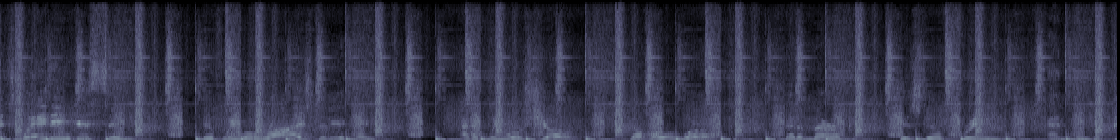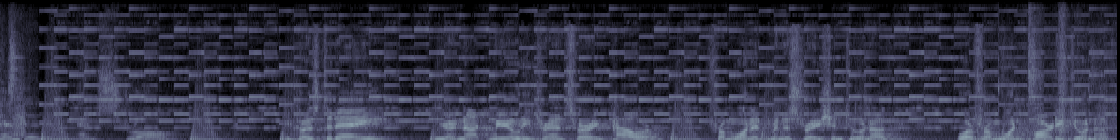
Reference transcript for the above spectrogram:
It's waiting to see if we will rise to the occasion and if we will show the whole world that America is still free and independent and strong. Because today, we are not merely transferring power from one administration to another or from one party to another,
